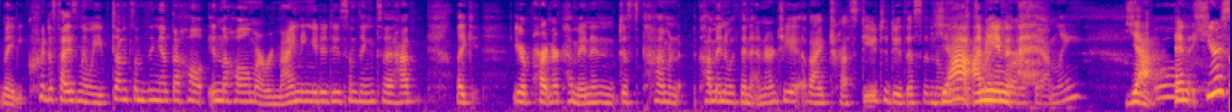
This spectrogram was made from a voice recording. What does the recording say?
maybe criticizing the way you've done something at the home in the home or reminding you to do something to have like your partner come in and just come come in with an energy of I trust you to do this in the yeah, I mean, for our family. Yeah. Ooh. And here's,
